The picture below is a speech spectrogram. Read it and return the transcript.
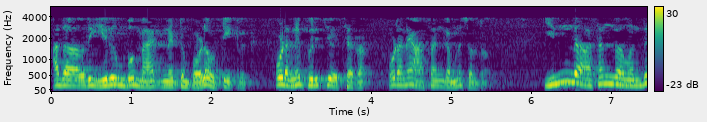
அதாவது இரும்பும் மேக்னெட்டும் போல ஒட்டிட்டு இருக்கு உடனே பிரிச்சு வச்சிடறோம். உடனே அசங்கம்னு சொல்றோம். இந்த அசங்கம் வந்து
